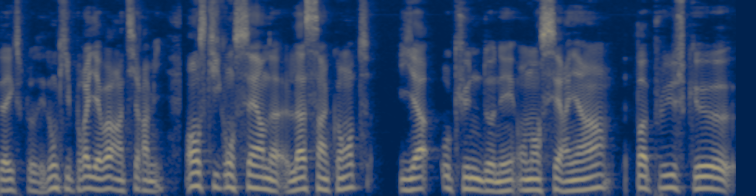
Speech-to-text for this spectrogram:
va exploser. Donc il pourrait y avoir un tir ami. En ce qui concerne la 50, il n'y a aucune donnée, on n'en sait rien, pas plus que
